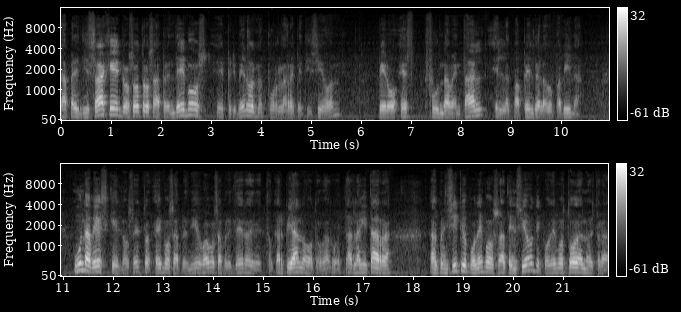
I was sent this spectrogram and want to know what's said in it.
aprendizaje nosotros aprendemos eh, primero por la repetición, pero es fundamental el papel de la dopamina. Una vez que nos hemos aprendido, vamos a aprender a tocar piano o tocar la guitarra, al principio ponemos atención y ponemos toda nuestra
